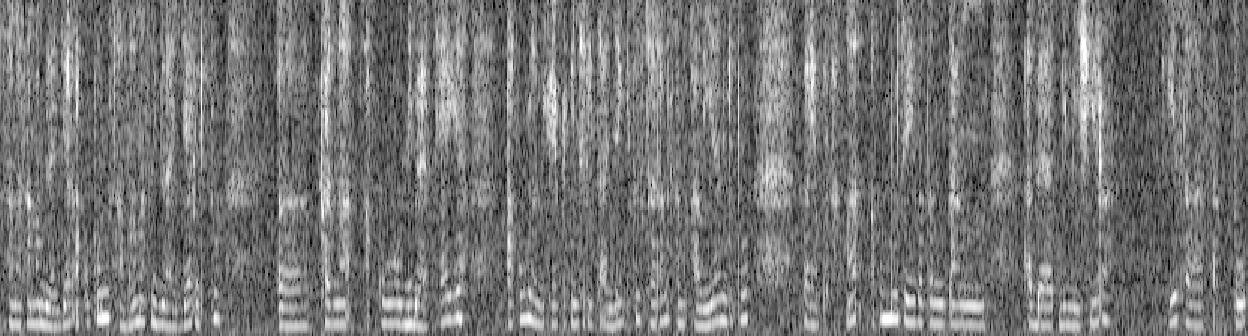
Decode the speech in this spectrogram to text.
sama-sama belajar. Aku pun sama masih belajar gitu. Uh, karena aku dibaca ya aku lebih kayak pengen cerita aja gitu sekarang sama kalian gitu. Uh, yang pertama aku mau cerita tentang Abad bin Bishir dia salah satu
